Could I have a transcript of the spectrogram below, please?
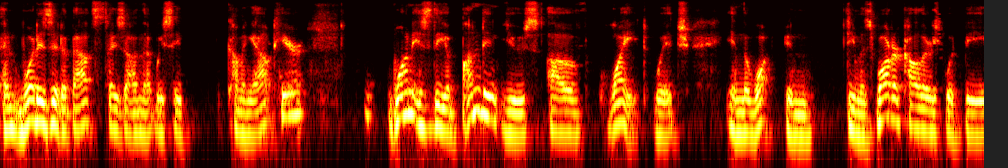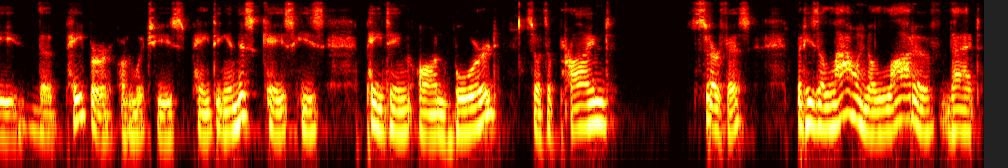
and what is it about Cezanne that we see coming out here? One is the abundant use of white, which in the in Demuth's watercolors would be the paper on which he's painting. In this case, he's painting on board, so it's a primed surface, but he's allowing a lot of that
